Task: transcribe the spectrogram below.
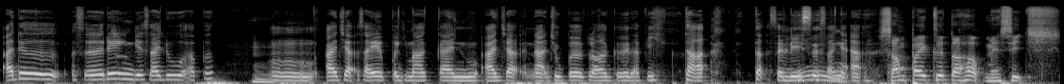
ada sering dia selalu apa? Hmm. Um, ajak saya pergi makan, ajak nak jumpa keluarga tapi tak tak selesa oh. sangat ah. Sampai ke tahap message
